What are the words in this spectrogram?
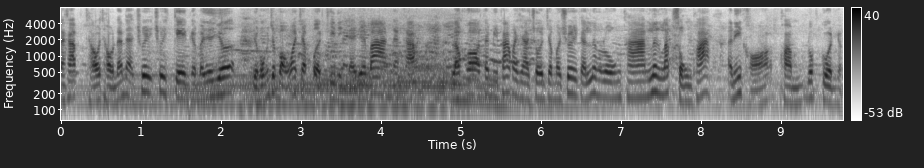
นะครับแถวๆนั้นน่ะช่วยช่วยเกณฑ์กันมาเยอะๆ เดี๋ยวผมจะบอกว่าจะเปิดคลินิกไหนได้บ้างนะครับ แล้วก็ถ้ามีภาคประชาชนจะมาช่วยกันเรื่องโรงทาน เรื่องรับส่งพระ อันนี้ขอความรบกวนกับ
